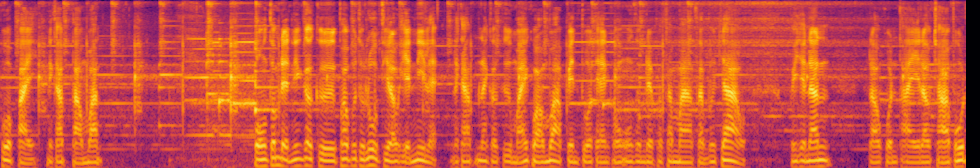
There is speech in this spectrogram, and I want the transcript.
ทั่วไปนะครับ ตามวัด องค์สมเด็จนี้ก็คือพระพุทธรูปที่เราเห็นนี่แหละนะครับ นั่นก็คือหมายความว่าเป็นตัวแทนขององค์สมเด็จพระสัมมาสัมพุทธเจ้า เพราะฉะนั้นเราคนไทยเราชาวพุทธ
